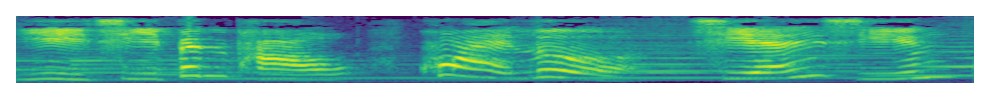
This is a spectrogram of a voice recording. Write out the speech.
一起奔跑，快乐前行。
